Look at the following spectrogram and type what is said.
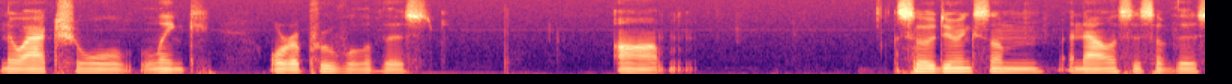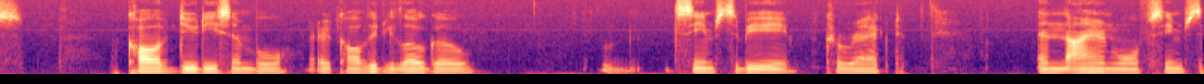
no actual link or approval of this. Um, so doing some analysis of this, Call of Duty symbol or Call of Duty logo seems to be correct and Iron Wolf seems.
